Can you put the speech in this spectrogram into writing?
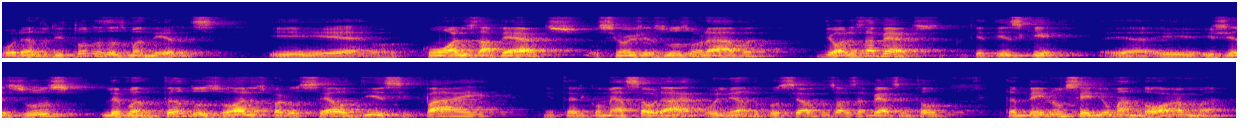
orando de todas as maneiras. E com olhos abertos, o Senhor Jesus orava de olhos abertos, porque diz que eh, e Jesus, levantando os olhos para o céu, disse: Pai. Então ele começa a orar olhando para o céu com os olhos abertos. Então também não seria uma norma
